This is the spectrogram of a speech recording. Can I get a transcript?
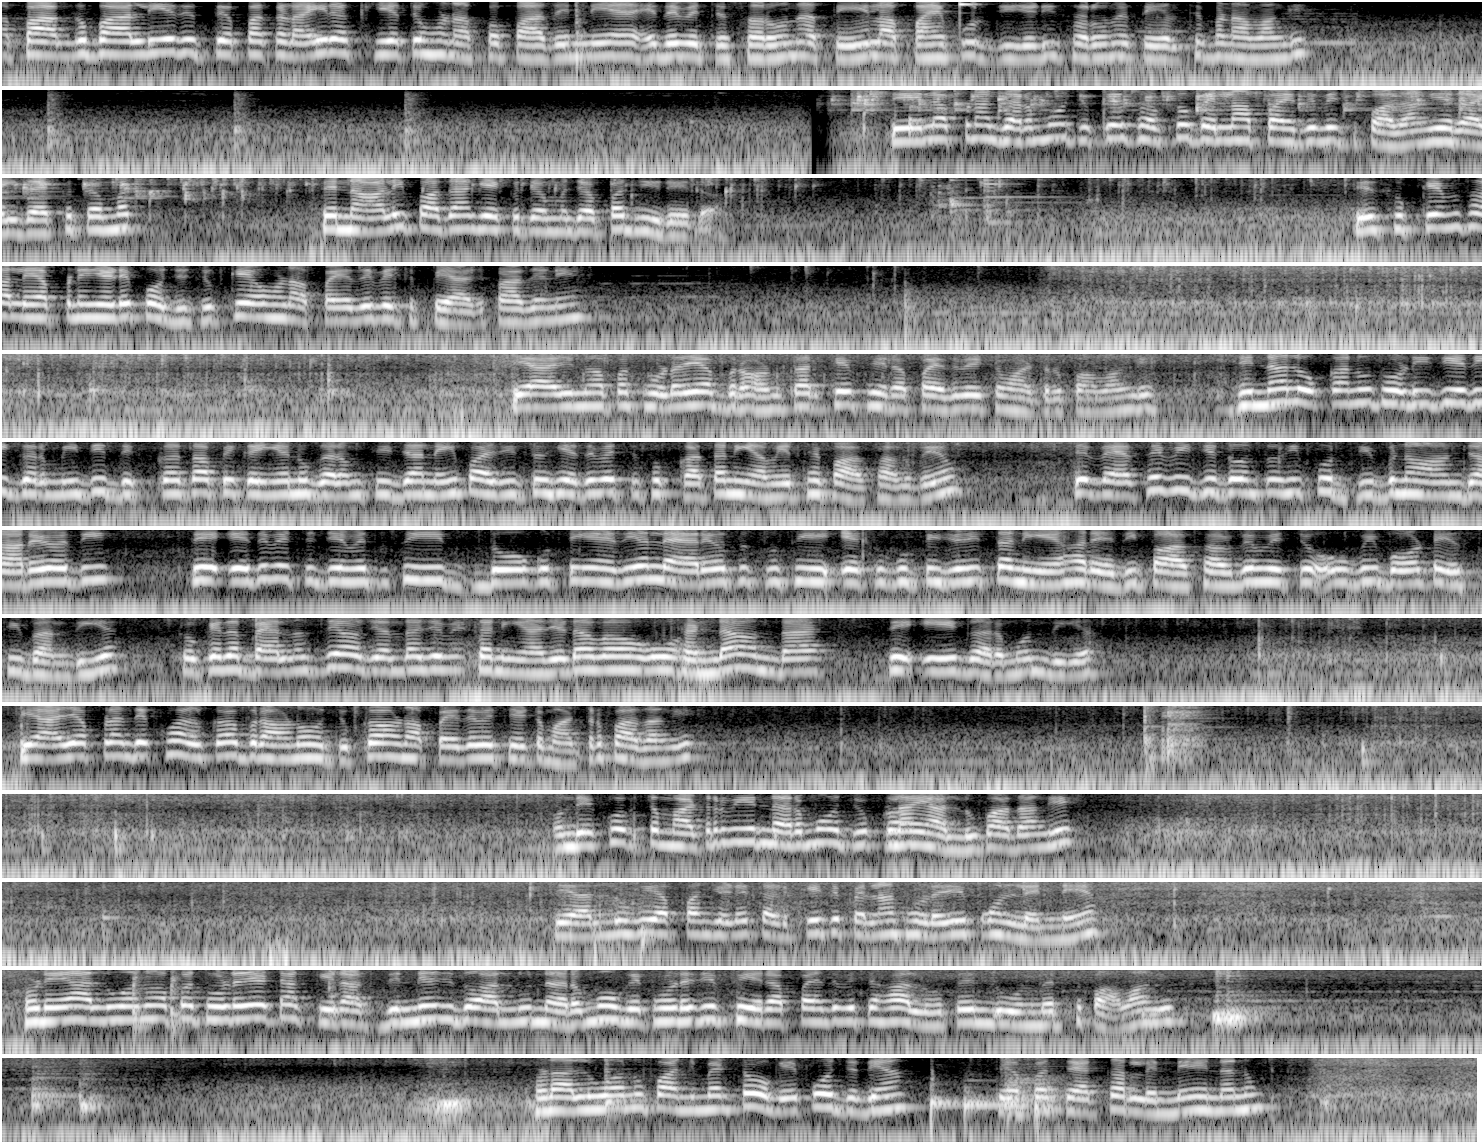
ਆਪਾਂ ਅੱਗ ਬਾਲ ਲਈ ਇਹਦੇ ਉੱਤੇ ਆਪਾਂ ਕੜਾਈ ਰੱਖੀਏ ਹੈ ਤੇ ਹੁਣ ਆਪਾਂ ਪਾ ਦਿੰਨੇ ਆ ਇਹਦੇ ਵਿੱਚ ਸਰੋਂ ਦਾ ਤੇਲ, ਆਪਾਂ ਇਹ ਭੁਰਜੀ ਜਿਹੜੀ ਸਰੋਂ ਦੇ ਤੇਲ 'ਚ ਬਣਾਵਾਂਗੇ। ਤੇਲ ਆਪਣਾ ਗਰਮ ਹੋ ਚੁੱਕਿਆ, ਸਭ ਤੋਂ ਪਹਿਲਾਂ ਆਪਾਂ ਇਹਦੇ ਵਿੱਚ ਪਾ ਦਾਂਗੇ ਰਾਈ ਦਾ ਇੱਕ ਚਮਚ ਤੇ ਨਾਲ ਹੀ ਪਾ ਦਾਂਗੇ ਇੱਕ ਚਮਚ ਆਪਾਂ ਜੀਰੇ ਦਾ। ਤੇ ਸੁੱਕੇ ਮਸਾਲੇ ਆਪਣੇ ਜਿਹੜੇ ਭੁੱਜ ਚੁੱਕੇ ਹੁਣ ਆਪਾਂ ਇਹਦੇ ਵਿੱਚ ਪਿਆਜ਼ ਪਾ ਦੇਣੇ ਆ। ਪਿਆਜ਼ ਨੂੰ ਆਪਾਂ ਥੋੜਾ ਜਿਹਾ ਬਰਾਊਨ ਕਰਕੇ ਫਿਰ ਆਪਾਂ ਇਹਦੇ ਵਿੱਚ ਟਮਾਟਰ ਪਾਵਾਂਗੇ। ਜਿਨ੍ਹਾਂ ਲੋਕਾਂ ਨੂੰ ਥੋੜੀ ਜਿਹੀ ਇਹਦੀ ਗਰਮੀ ਦੀ ਦਿੱਕਤ ਆ ਵੀ ਕਈਆਂ ਨੂੰ ਗਰਮ ਚੀਜ਼ਾਂ ਨਹੀਂ ਪਾਜੀ ਤੁਸੀਂ ਇਹਦੇ ਵਿੱਚ ਸੁੱਕਾ ਧਨੀਆ ਵੀ ਇੱਥੇ ਪਾ ਸਕਦੇ ਹੋ। ਤੇ ਵੈਸੇ ਵੀ ਜਦੋਂ ਤੁਸੀਂ ਭੁਰਜੀ ਬਣਾਉਣ ਜਾ ਰਹੇ ਹੋ ਇਹਦੀ ਤੇ ਇਹਦੇ ਵਿੱਚ ਜਿਵੇਂ ਤੁਸੀਂ ਦੋ ਗੁੱਟੀਆਂ ਇਹਦੀਆਂ ਲੈ ਰਹੇ ਹੋ ਤੇ ਤੁਸੀਂ ਇੱਕ ਗੁੱਟੀ ਜਿਹੜੀ ਧਨੀਏ ਹਰੇ ਦੀ ਪਾ ਸਕਦੇ ਹੋ, ਵਿੱਚ ਉਹ ਵੀ ਬਹੁਤ ਟੇਸਟੀ ਬਣਦੀ ਹੈ ਕਿਉਂਕਿ ਇਹਦਾ ਬੈਲੈਂਸ ਜਿਹਾ ਹੋ ਜਾਂਦਾ, ਜਿਵੇਂ ਧਨੀਆ ਜਿਹੜਾ ਵਾ ਉਹ ਠੰਡਾ ਹੁੰਦਾ ਹੈ ਤੇ ਇਹ ਗਰਮ ਹੁੰਦੀ ਆ। ਪਿਆਜ਼ ਆਪਣਾ ਦੇਖੋ ਹਲਕਾ ਬਰਾਊਨ ਹੋ ਚੁੱਕਾ, ਹੁਣ ਆਪਾਂ ਇਹਦੇ ਵਿੱਚ ਇਹ ਟਮਾਟਰ ਪਾ ਦਾਂਗੇ। ਹੁਣ ਦੇਖੋ, ਟਮਾਟਰ ਵੀ ਨਰਮ ਹੋ ਚੁੱਕਾ ਨਾ ਆਲੂ ਪਾ ਦਾਂਗੇ। ਤੇ ਆਲੂ ਵੀ ਆਪਾਂ ਜਿਹੜੇ ਤੜਕੇ 'ਚ ਪਹਿਲਾਂ ਥੋੜੇ ਜਿਹਾ ਭੁੰਨ ਲੈਣੇ ਆ ਹੁਣ ਇਹ ਆਲੂਆਂ ਨੂੰ ਆਪਾਂ ਥੋੜਾ ਜਿਹਾ ਢੱਕ ਕੇ ਰੱਖ ਦਿੰਨੇ ਆ ਜਦੋਂ ਆਲੂ ਨਰਮ ਹੋ ਗਏ ਥੋੜੇ ਜਿਹੇ, ਫੇਰ ਆਪਾਂ ਇਹਦੇ ਵਿੱਚ ਹਾਲੋ ਤੇ ਲੂਣ ਮਿਰਚ ਪਾਵਾਂਗੇ। ਹੁਣ ਆਲੂਆਂ ਨੂੰ 5 ਮਿੰਟ ਹੋ ਗਏ ਭੁੱਜਦੇ ਆ ਤੇ ਆਪਾਂ ਚੈੱਕ ਕਰ ਲੈਨੇ ਇਹਨਾਂ ਨੂੰ।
